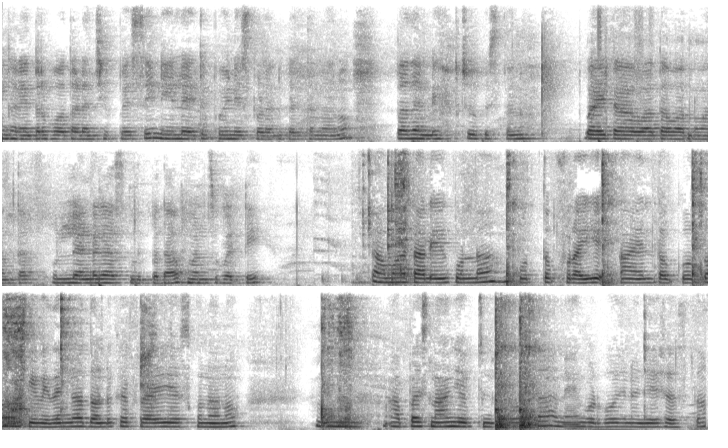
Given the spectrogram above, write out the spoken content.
ఇంకా నిద్రపోతాడని చెప్పేసి నీళ్ళు అయితే పోయినేసుకోవడానికి వేసుకోవడానికి వెళ్తున్నాను. పదండి చూపిస్తాను. బయట వాతావరణం అంతా ఫుల్ ఎండగా వస్తుంది ఇప్పుడు మనసు బట్టి. టమాటా లేకుండా కొత్త ఫ్రై ఆయిల్ తక్కువతో ఈ విధంగా దొండకాయ ఫ్రై చేసుకున్నాను. అబ్బాయి స్నానం చేయించిన తర్వాత నేను కూడా భోజనం చేసేస్తాను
